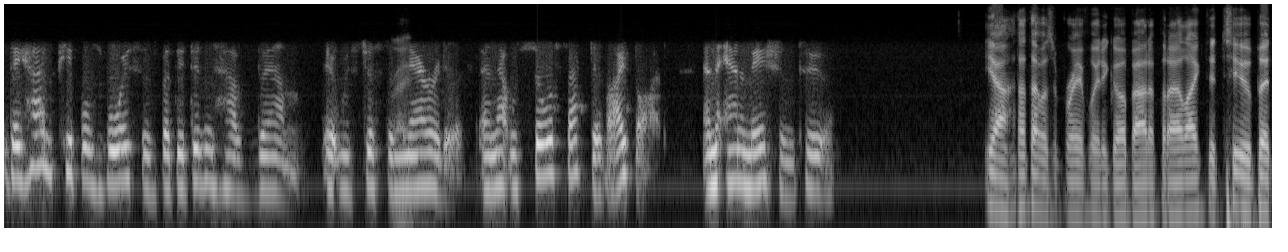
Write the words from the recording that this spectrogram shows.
they had people's voices, but they didn't have them. It was just a Right. narrative, and that was so effective. I thought, and the animation too. Yeah, I thought that was a brave way to go about it, but I liked it too. But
